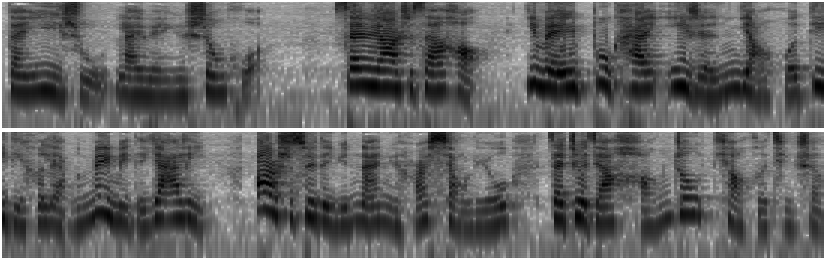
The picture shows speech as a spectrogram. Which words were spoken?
但艺术来源于生活。三月二十三号，因为不堪一人养活弟弟和两个妹妹的压力，二十岁的云南女孩小刘在浙江杭州跳河轻生。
